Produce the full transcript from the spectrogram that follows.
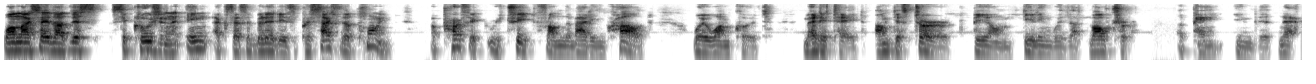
One might say that this seclusion and inaccessibility is precisely the point, a perfect retreat from the madding crowd where one could meditate undisturbed beyond dealing with that vulture, a pain in the neck.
